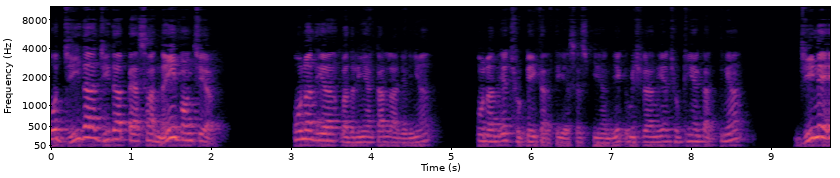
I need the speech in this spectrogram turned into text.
ਉਹ ਜਿਹਦਾ ਜਿਹਦਾ ਪੈਸਾ ਨਹੀਂ ਪਹੁੰਚਿਆ, ਉਹਨਾਂ ਦੀਆਂ ਬਦਲੀਆਂ ਕੱਲ ਆ ਜਿਹੜੀਆਂ, ਉਹਨਾਂ ਦੀਆਂ ਛੁੱਟੀ ਕਰਤੀ ਐਸਐਸਪੀਆਂ ਦੀਆਂ, ਕਮਿਸ਼ਨਰਾਂ ਦੀਆਂ ਛੁੱਟੀਆਂ ਕਰਤੀਆਂ ਜਿਨੇ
